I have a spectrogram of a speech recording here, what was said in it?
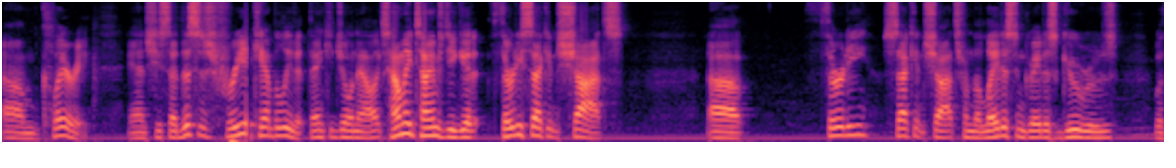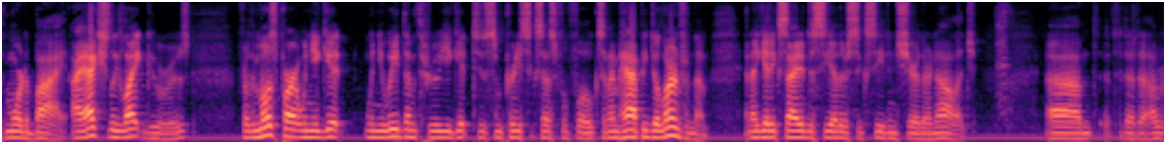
um, Clary. And she said, This is free. I can't believe it. Thank you, Joe and Alex. How many times do you get 30 second shots? Uh, 30 second shots from the latest and greatest gurus with more to buy. I actually like gurus. For the most part, when you get when you weed them through, you get to some pretty successful folks, and I'm happy to learn from them. And I get excited to see others succeed and share their knowledge. Um, da-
